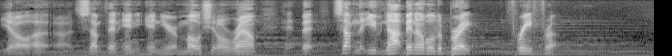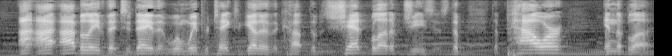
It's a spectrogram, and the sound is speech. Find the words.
you know, uh, uh, something in, in your emotional realm, but something that you've not been able to break free from. I, I, I believe that today that when we partake together the cup, the shed blood of Jesus, the, the power in the blood,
